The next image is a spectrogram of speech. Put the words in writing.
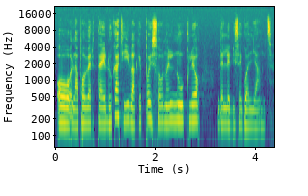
o la povertà educativa che poi sono il nucleo delle diseguaglianze.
